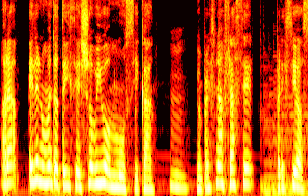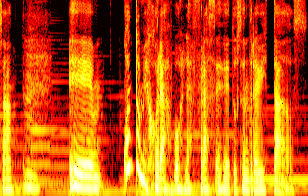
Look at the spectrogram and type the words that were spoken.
Ahora, él en un momento te dice, yo vivo en música. Mm, Me parece una frase preciosa. mm. Eh, ¿Cuánto mejorás vos las frases de tus entrevistados?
